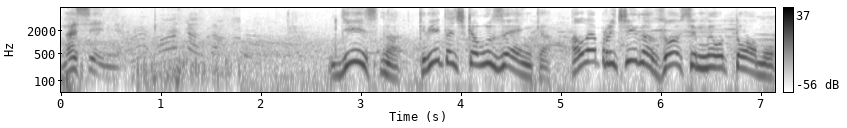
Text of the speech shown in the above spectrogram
насіння. Дійсно, квіточка вузенька, але причина зовсім не у тому.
